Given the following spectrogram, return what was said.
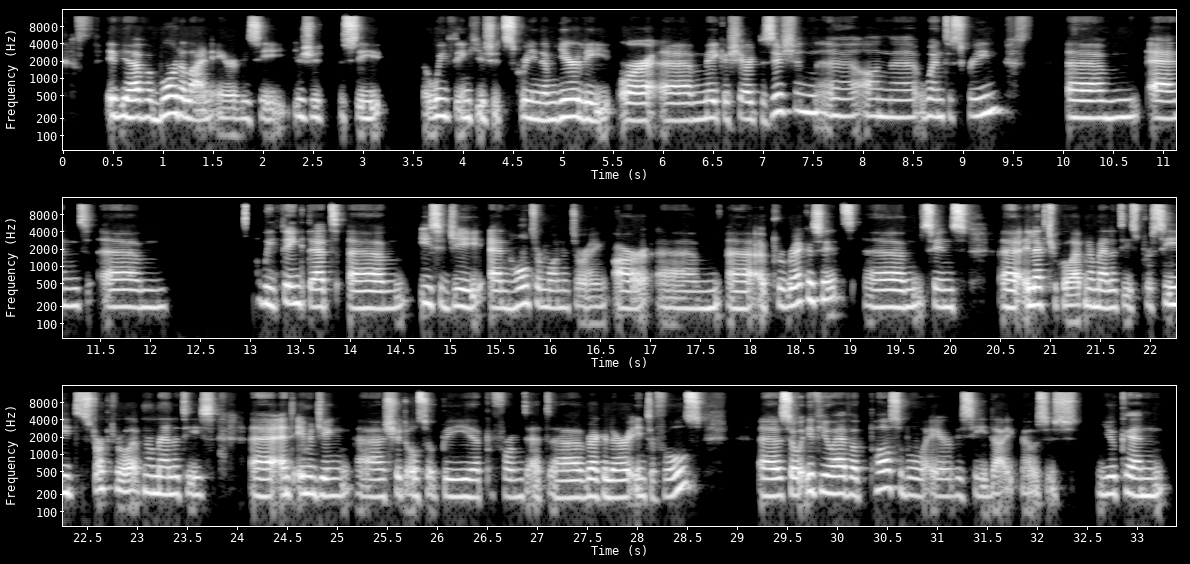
If you have a borderline ARVC, you should see. We think you should screen them yearly or uh, make a shared decision uh, on uh, when to screen. Um, and um, we think that um, ECG and Holter monitoring are um, uh, a prerequisite um, since uh, electrical abnormalities precede structural abnormalities, uh, and imaging uh, should also be uh, performed at uh, regular intervals. so, if you have a possible ARVC diagnosis, you can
